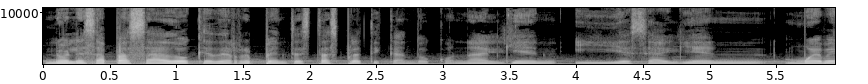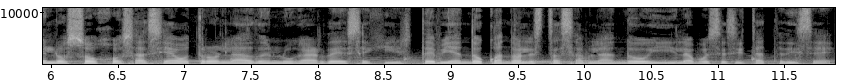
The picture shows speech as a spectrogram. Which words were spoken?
¿No les ha pasado que de repente estás platicando con alguien y ese alguien mueve los ojos hacia otro lado en lugar de seguirte viendo cuando le estás hablando y la vocecita te dice,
